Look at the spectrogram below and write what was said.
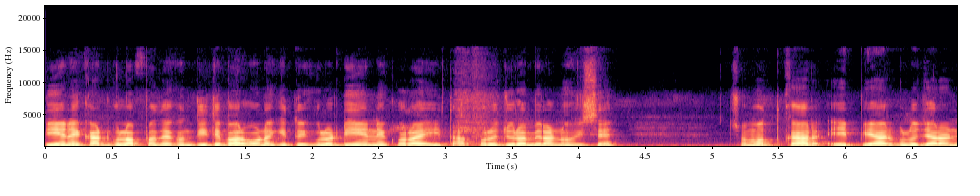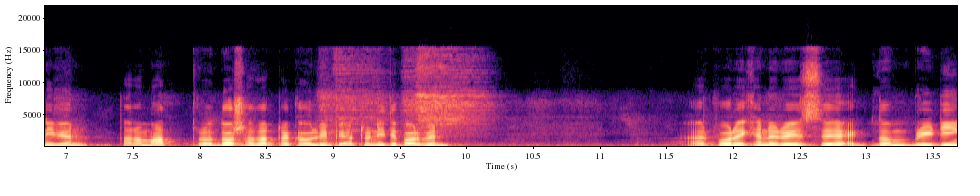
ডিএনএ কার্ডগুলো আপনাদের এখন দিতে পারব না, কিন্তু এগুলো ডিএনএ করাই তারপরে জোড়া মিলানো হয়েছে। চমৎকার এই পেয়ারগুলো যারা নেবেন, তারা মাত্র দশ হাজার টাকা হলে পেয়ারটা নিতে পারবেন। এরপর এখানে রয়েছে একদম breeding,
